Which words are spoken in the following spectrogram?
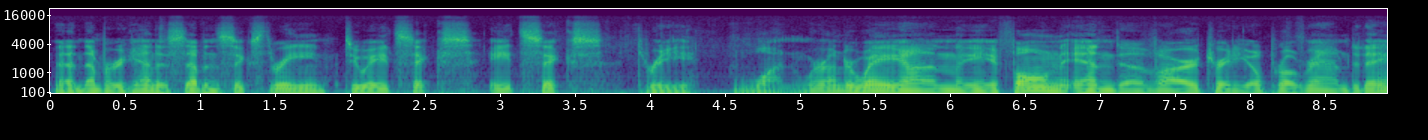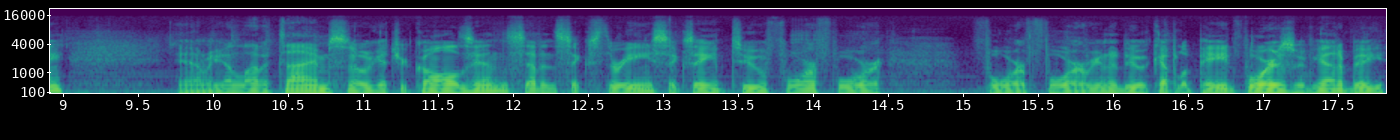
That number again is 763 286 8631. We're underway on the phone end of our Tradio program today. And we got a lot of time, so get your calls in 763 682 4444. We're going to do a couple of paid fors. We've got a big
